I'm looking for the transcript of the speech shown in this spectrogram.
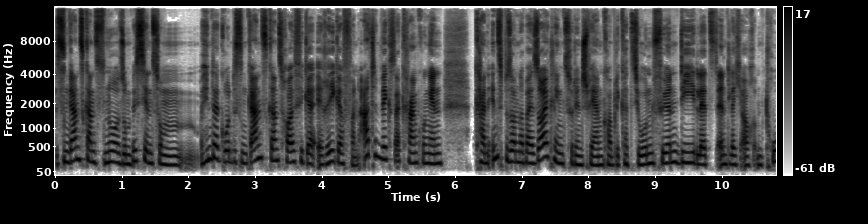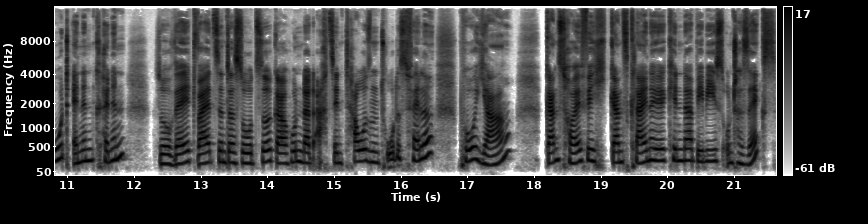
Ist ein ganz, ganz nur so ein bisschen zum Hintergrund, ist ein ganz, ganz häufiger Erreger von Atemwegserkrankungen, kann insbesondere bei Säuglingen zu den schweren Komplikationen führen, die letztendlich auch im Tod enden können. So weltweit sind das so circa 118.000 Todesfälle pro Jahr. Ganz häufig ganz kleine Kinder, Babys unter sechs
